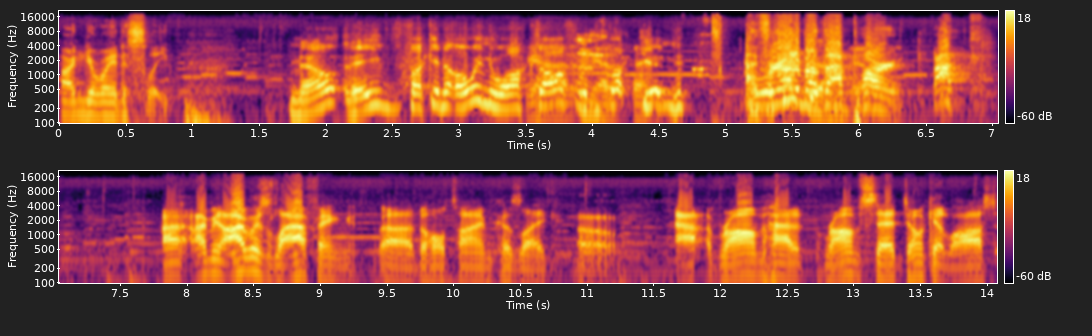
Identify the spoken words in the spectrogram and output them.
on your way to sleep. No, they fucking Owen walked Yeah, off with fucking. I forgot about Yeah. that part. Fuck. I, I mean, I was laughing uh, the whole time because like Oh. Rom had Rom said, "Don't get lost."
